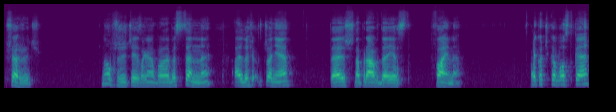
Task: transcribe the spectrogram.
przeżyć. No, przeżycie jest tak naprawdę bezcenne, ale doświadczenie też naprawdę jest fajne. Jako ciekawostkę,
